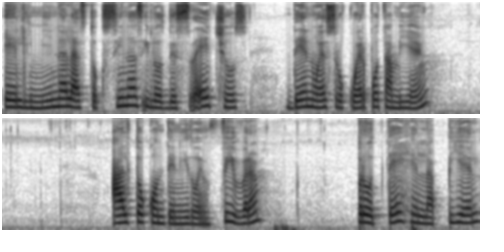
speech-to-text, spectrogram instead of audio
elimina las toxinas y los desechos de nuestro cuerpo también, alto contenido en fibra, protege la piel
